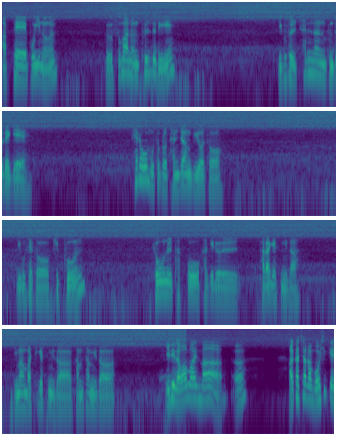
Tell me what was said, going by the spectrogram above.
앞에 보이는 그 수많은 풀들이 이곳을 찾는 분들에게 새로운 모습으로 단장 비어서 이곳에서 깊은 교훈을 받고 가기를 바라겠습니다. 이만 마치겠습니다. 감사합니다. 이리 나와봐, 임마. 어? 아까처럼 멋있게,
